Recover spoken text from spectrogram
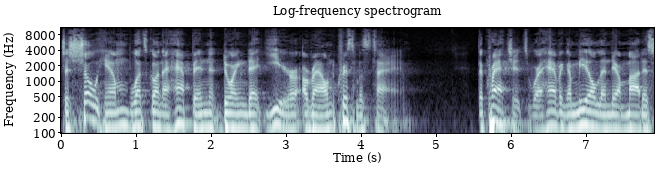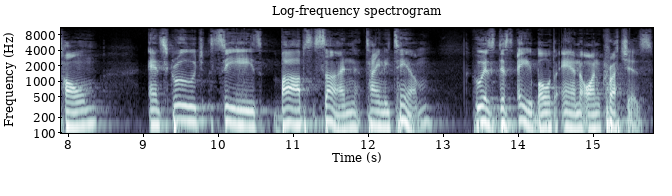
to show him what's going to happen during that year around Christmas time. The Cratchits were having a meal in their modest home, and Scrooge sees Bob's son, Tiny Tim, who is disabled and on crutches.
